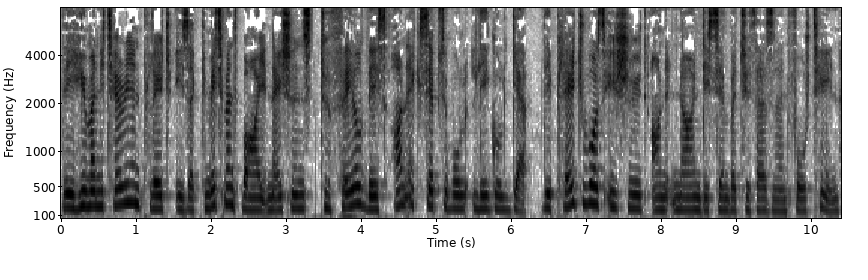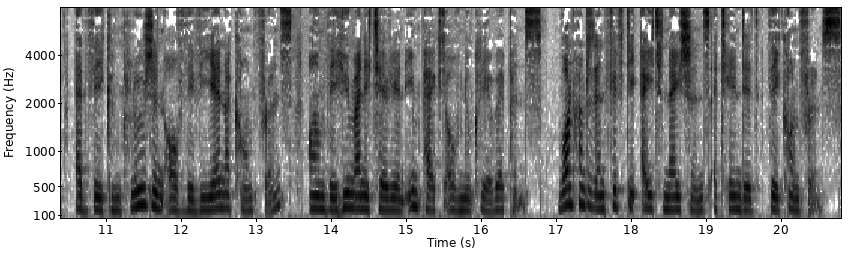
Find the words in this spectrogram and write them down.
The humanitarian pledge is a commitment by nations to fill this unacceptable legal gap. The pledge was issued on 9 December 2014 at the conclusion of the Vienna Conference on the humanitarian impact of nuclear weapons. 158 nations attended the conference.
